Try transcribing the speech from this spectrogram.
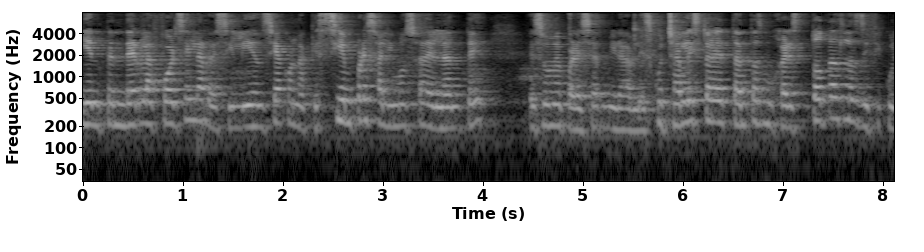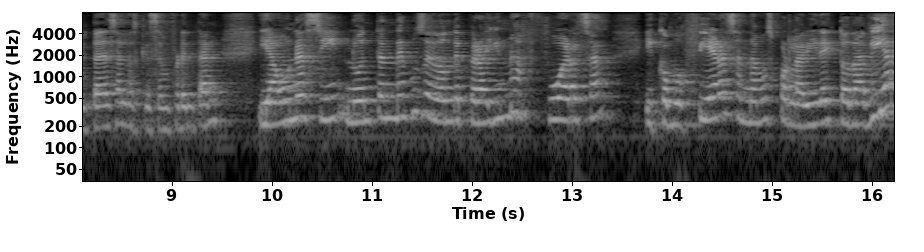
y entender la fuerza y la resiliencia con la que siempre salimos adelante. Eso me parece admirable. Escuchar la historia de tantas mujeres, todas las dificultades a las que se enfrentan y aún así no entendemos de dónde, pero hay una fuerza y como fieras andamos por la vida y todavía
